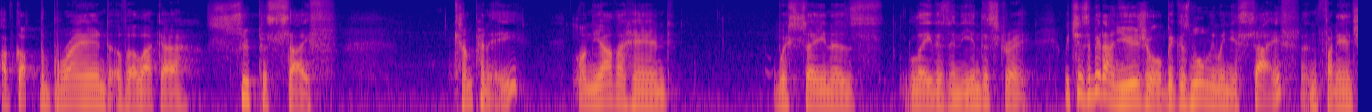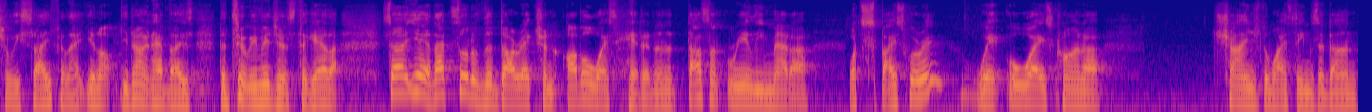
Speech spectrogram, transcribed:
I've got the brand of a, like a super safe company. On the other hand, we're seen as leaders in the industry, which is a bit unusual because normally when you're safe and financially safe and that, you're not, you don't have those the two images together. So yeah, that's sort of the direction I've always headed, and it doesn't really matter what space we're in. We're always trying to change the way things are done.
